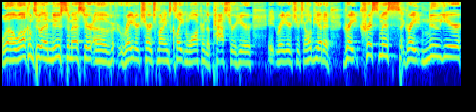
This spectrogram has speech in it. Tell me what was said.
Well, welcome to a new semester of Raider Church. My name's Clayton Walker. I'm the pastor here at Raider Church. I hope you had a great Christmas, a great New Year.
